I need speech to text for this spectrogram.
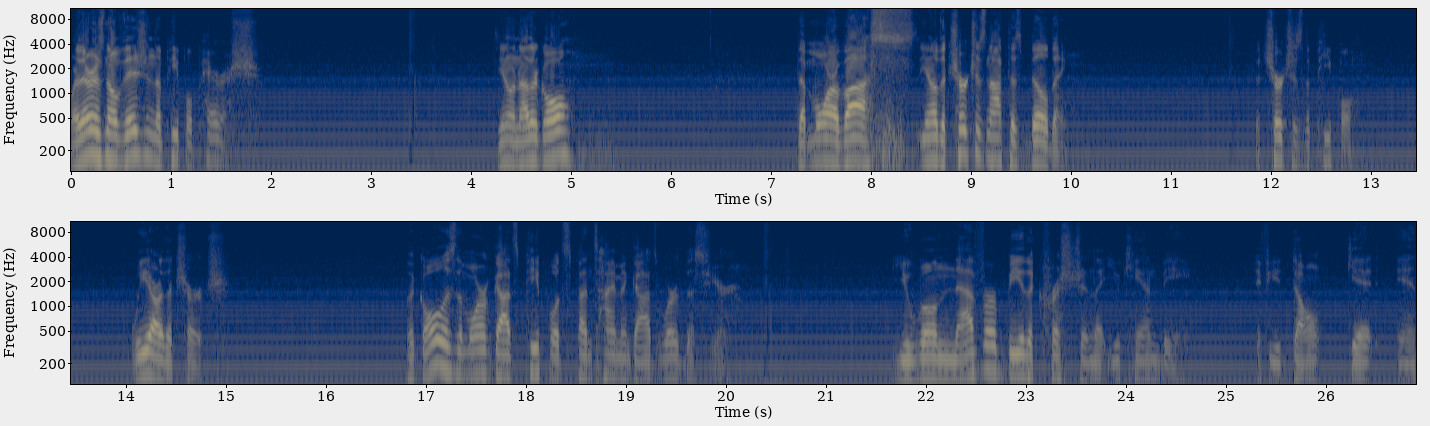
Where there is no vision, the people perish. Do you know another goal? That more of us, you know, the church is not this building, the church is the people. We are the church. The goal is that more of God's people would spend time in God's Word this year. You will never be the Christian that you can be if you don't get in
